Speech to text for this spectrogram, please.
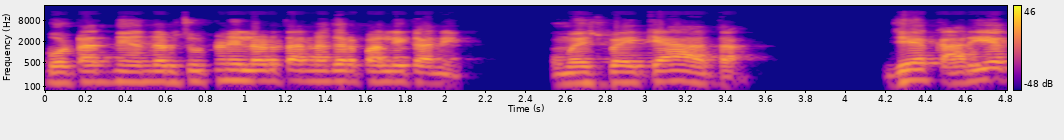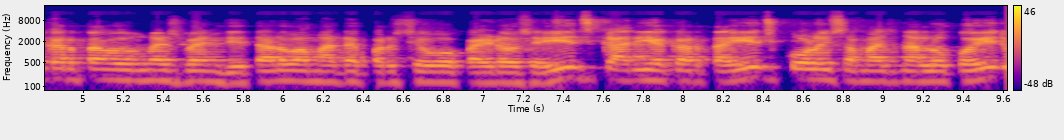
બોટાદની અંદર ચૂંટણી લડતા નગરપાલિકાની. ઉમેશભાઈ ક્યાં હતા? જે કાર્યકર્તાઓ ઉમેશભાઈ જીતાડવા માટે પરસેવો પાડ્યો છે એ જ કાર્યકર્તા એ જ કોળી સમાજના લોકો એ જ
